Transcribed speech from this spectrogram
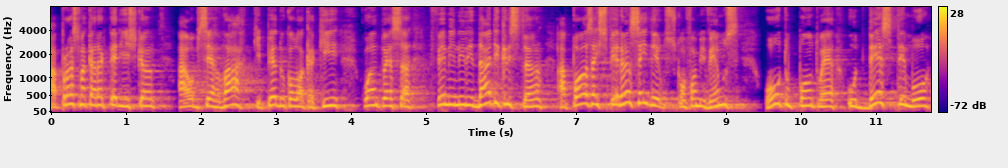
a próxima característica a observar que Pedro coloca aqui, quanto a essa feminilidade cristã, após a esperança em Deus, conforme vemos, outro ponto é o destemor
